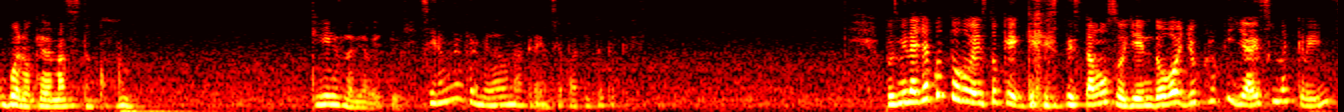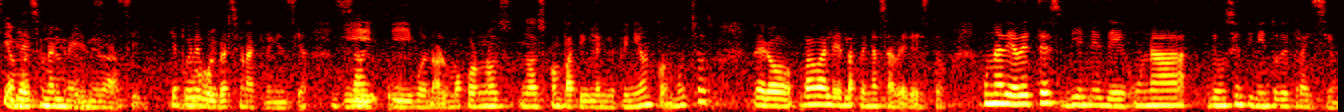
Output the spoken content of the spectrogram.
Bueno, que además es tan común. ¿Qué es la diabetes? ¿Será una enfermedad o una creencia, Patito? ¿Qué crees? Pues mira, ya con todo esto que, que te estamos oyendo, yo creo que ya es una creencia. Ya es una, creencia, sí ya puede volverse una creencia. Y, y, bueno, a lo mejor no es, no es compatible en mi opinión con muchos, pero va a valer la pena saber esto. Una diabetes viene de, una, de un sentimiento de traición,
